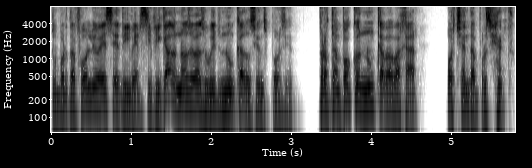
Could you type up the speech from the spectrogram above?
tu portafolio ese diversificado no se va a subir nunca 200%, pero tampoco nunca va a bajar 80%.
